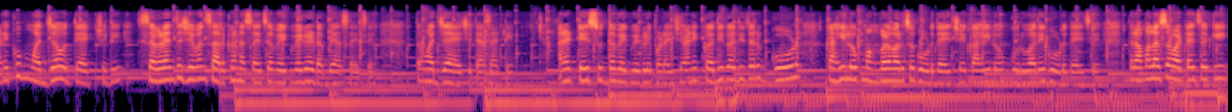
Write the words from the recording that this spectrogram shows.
आणि खूप मज्जा होते ॲक्च्युली सगळ्यांचं जेवण सारखं नसायचं वेगवेगळे डबे असायचे. तर मज्जा यायची त्यासाठी. आणि टेस्टसुद्धा वेगवेगळी पडायची. आणि कधी कधी तर गोड काही लोक मंगळवारचं गोड द्यायचे काही लोक गुरुवारी गोड द्यायचे. तर आम्हाला असं वाटायचं की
